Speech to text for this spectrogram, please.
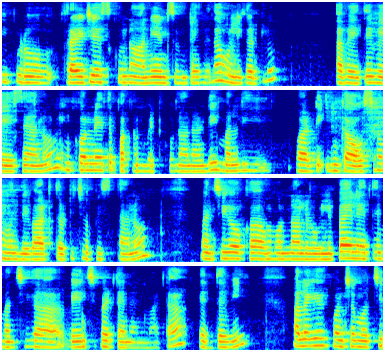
ఇప్పుడు ఫ్రై చేసుకున్న ఆనియన్స్ ఉంటాయి కదా ఉల్లిగడ్డలు అవి అయితే వేసాను. ఇంకొన్ని అయితే పక్కన పెట్టుకున్నానండి. మళ్ళీ వాటి ఇంకా అవసరం ఉంది వాటితోటి చూపిస్తాను. మంచిగా ఒక మూడు నాలుగు ఉల్లిపాయలు అయితే మంచిగా వేయించి పెట్టాను అనమాట పెద్దవి. అలాగే కొంచెం వచ్చి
